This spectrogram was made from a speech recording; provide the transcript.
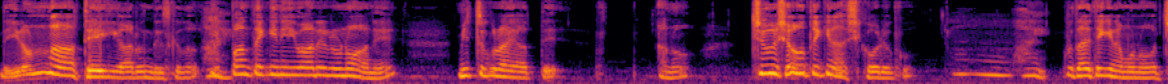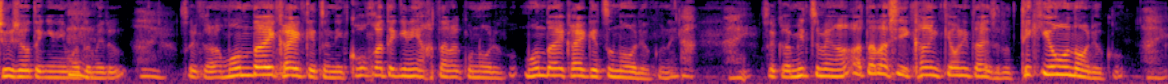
でいろんな定義があるんですけど、はい、一般的に言われるのはね、三つぐらいあって、あの、抽象的な思考力。はい、具体的なものを抽象的にまとめる、えーはい、それから問題解決に効果的に働く能力、問題解決能力ね、はい、それから三つ目が新しい環境に対する適応能力、はい、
